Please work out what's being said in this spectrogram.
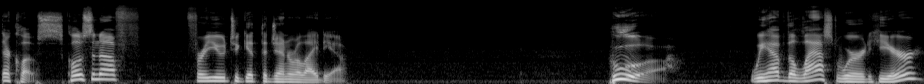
They're close. Close enough for you to get the general idea. Hooah. We have the last word here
